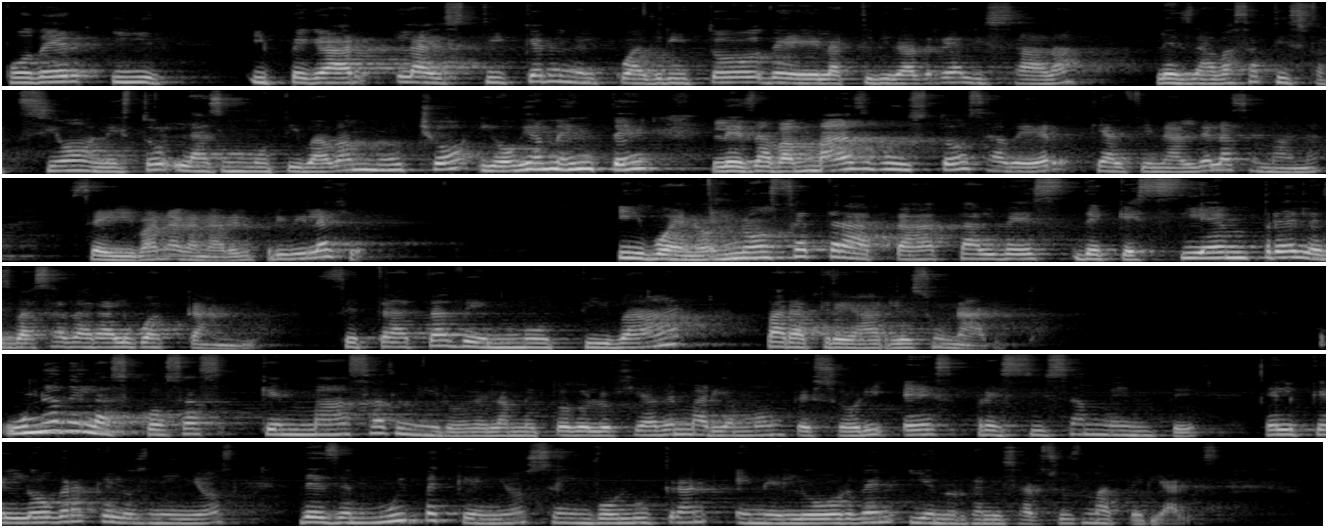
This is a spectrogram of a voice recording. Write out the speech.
poder ir y pegar la sticker en el cuadrito de la actividad realizada les daba satisfacción, esto las motivaba mucho y obviamente les daba más gusto saber que al final de la semana se iban a ganar el privilegio. Y bueno, no se trata tal vez de que siempre les vas a dar algo a cambio, se trata de motivar para crearles un hábito. Una de las cosas que más admiro de la metodología de María Montessori es precisamente el que logra que los niños desde muy pequeños se involucran en el orden y en organizar sus materiales.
